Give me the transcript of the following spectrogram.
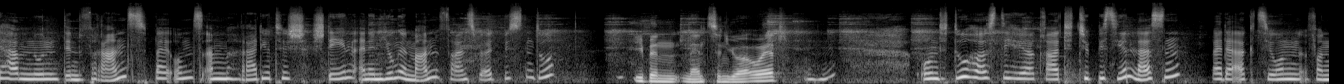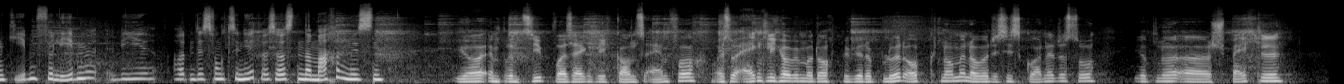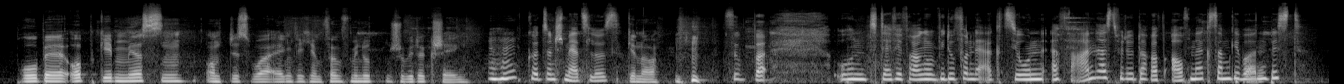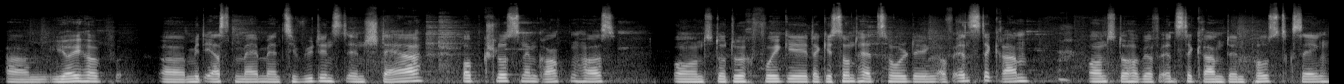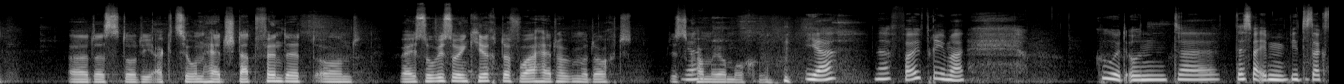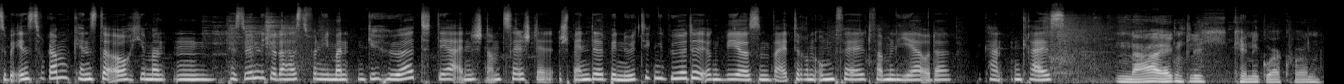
Wir haben nun den Franz bei uns am Radiotisch stehen, einen jungen Mann. Franz, wie alt bist denn du? Ich bin 19 Jahre alt. Mhm. Und du hast dich ja gerade typisieren lassen bei der Aktion von Geben für Leben. Wie hat denn das funktioniert? Was hast du denn da machen müssen? Ja, im Prinzip war es eigentlich ganz einfach. Also eigentlich habe ich mir gedacht, wird ein Blut abgenommen, aber das ist gar nicht so. Ich habe nur eine Speichelprobe abgeben müssen und das war eigentlich in fünf Minuten schon wieder geschehen. Mhm, kurz und schmerzlos. Genau. Super. Und darf ich fragen, wie du von der Aktion erfahren hast, wie du darauf aufmerksam geworden bist? Ähm, ja, ich habe äh, mit 1. Mai meinen Zivildienst in Steyr abgeschlossen im Krankenhaus und dadurch folge ich der Gesundheitsholding auf Instagram und da habe ich auf Instagram den Post gesehen, äh, dass da die Aktion heute stattfindet und weil ich sowieso in Kirchdorf war, heute habe ich mir gedacht, das Ja. kann man ja machen. Ja, na voll prima. Gut, und äh, das war eben, wie du sagst, über Instagram. Kennst du auch jemanden persönlich oder hast von jemandem gehört, der eine Stammzellspende benötigen würde, irgendwie aus einem weiteren Umfeld, familiär oder Bekanntenkreis? Na, eigentlich kenne ich gar keinen.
